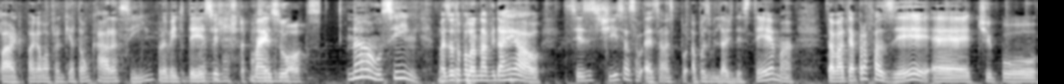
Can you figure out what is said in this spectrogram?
parque pagar uma franquia tão cara assim para evento Mas desse. a gente tá com mas o sandbox. não, sim, mas eu tô falando na vida real. Se existisse essa, essa- a possibilidade desse tema, dava até pra fazer, é, tipo,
